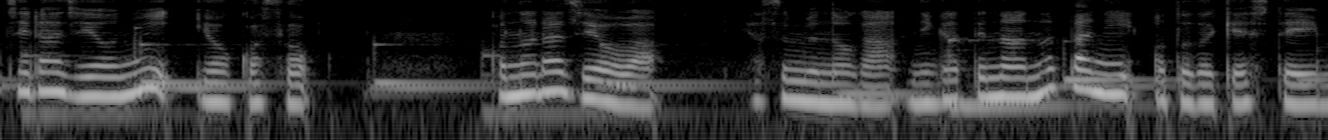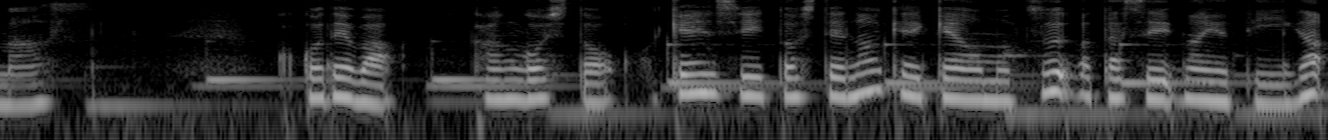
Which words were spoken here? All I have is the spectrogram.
ちラジオにようこそ。このラジオは休むのが苦手なあなたにお届けしています。ここでは看護師と保健師としての経験を持つ私マユティが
